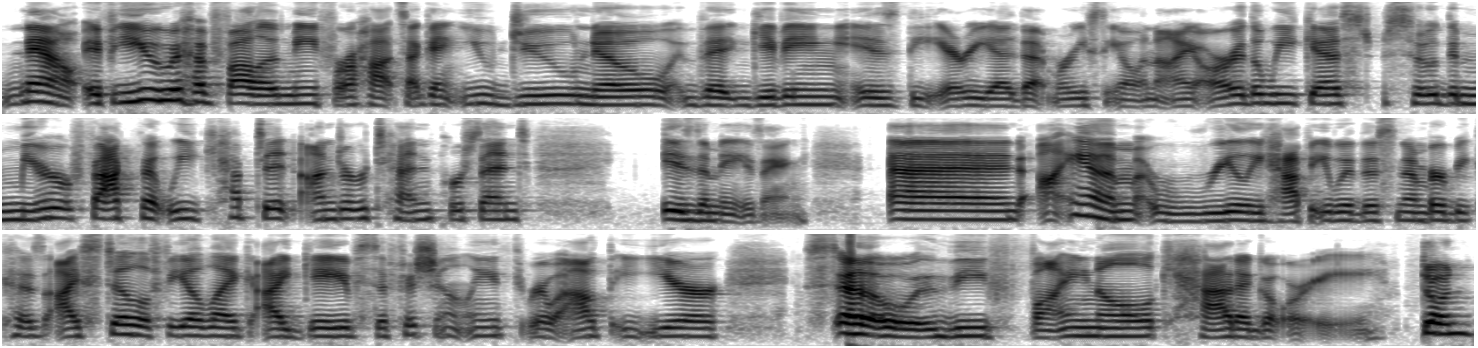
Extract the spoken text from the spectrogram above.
Now, if you have followed me for a hot second, you do know that giving is the area that Mauricio and I are the weakest. So the mere fact that we kept it under 10% is amazing. And I am really happy with this number because I still feel like I gave sufficiently throughout the year. So the final category. Dun,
